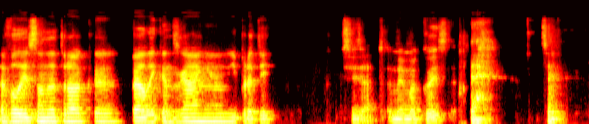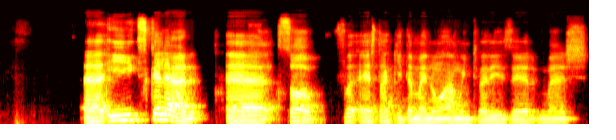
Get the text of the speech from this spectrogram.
avaliação da troca, Pelicans ganham e para ti? Exato, a mesma coisa. Sim. Uh, e se calhar, uh, só esta aqui também não há muito a dizer, mas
